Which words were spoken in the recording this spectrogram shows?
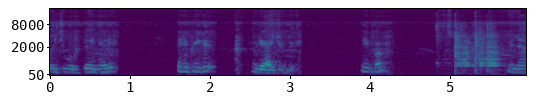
ഒഴിച്ച് കൊടുത്തു കഴിഞ്ഞാൽ ഇനിയിപ്പോൾ ഇത് ഇവിടെ ആയിട്ടുണ്ട്. ഇനിയിപ്പം പിന്നെ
